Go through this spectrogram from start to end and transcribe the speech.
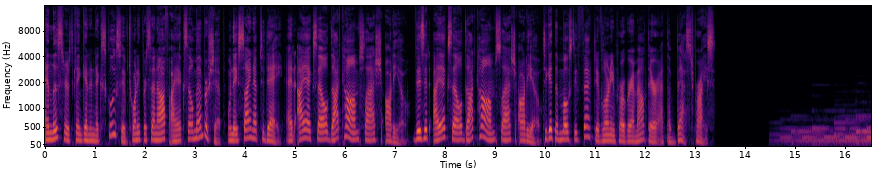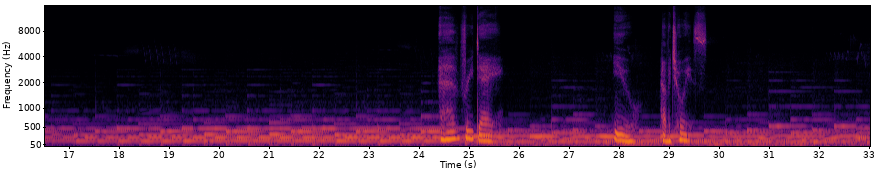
And listeners can get an exclusive 20% off IXL membership when they sign up today at IXL.com slash audio. Visit IXL.com slash audio to get the most effective learning program out there at the best price. Every day, you have a choice.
